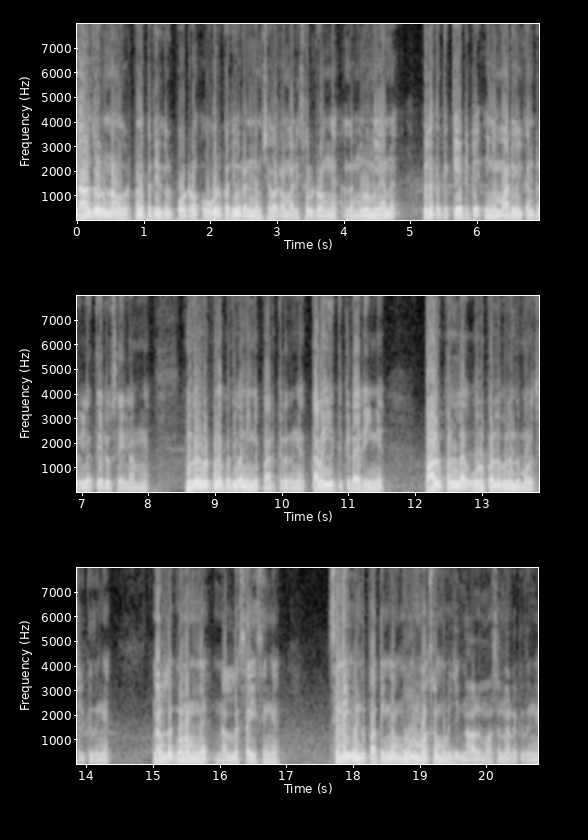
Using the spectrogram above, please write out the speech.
நாள்தோறும் நம்ம விற்பனை பதிவுகள் போடுறோம். ஒவ்வொரு பதிவும் ரெண்டு நிமிஷம் வர்ற மாதிரி சொல்கிறோங்க அந்த முழுமையான விளக்கத்தை கேட்டுட்டு நீங்கள் மாடுகள் கன்றுகளை தேர்வு செய்யலாமுங்க. முதல் விற்பனை பதிவாக நீங்கள் பார்க்குறதுங்க. தலையீத்து கிடாரிங்க. பால் பல்ல ஒரு பல்லு விழுந்து முளைச்சிருக்குதுங்க. நல்ல குணம்ங்க. நல்ல சைஸுங்க. சினை வந்து பார்த்தீங்கன்னா மூணு மாதம் முடிஞ்சு நாலு மாதம் நடக்குதுங்க.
